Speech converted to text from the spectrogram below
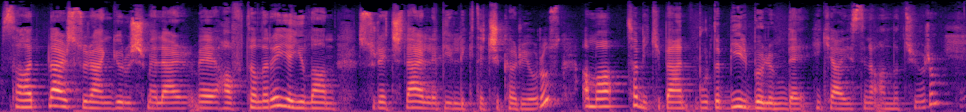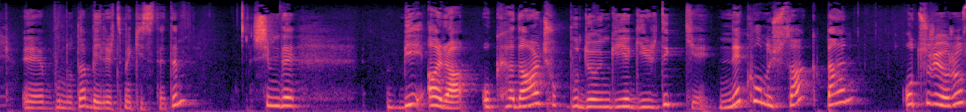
saatler süren görüşmeler ve haftalara yayılan süreçlerle birlikte çıkarıyoruz. Ama tabii ki ben burada bir bölümde hikayesini anlatıyorum. E, bunu da belirtmek istedim. Şimdi bir ara o kadar çok bu döngüye girdik ki ne konuşsak ben Oturuyoruz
